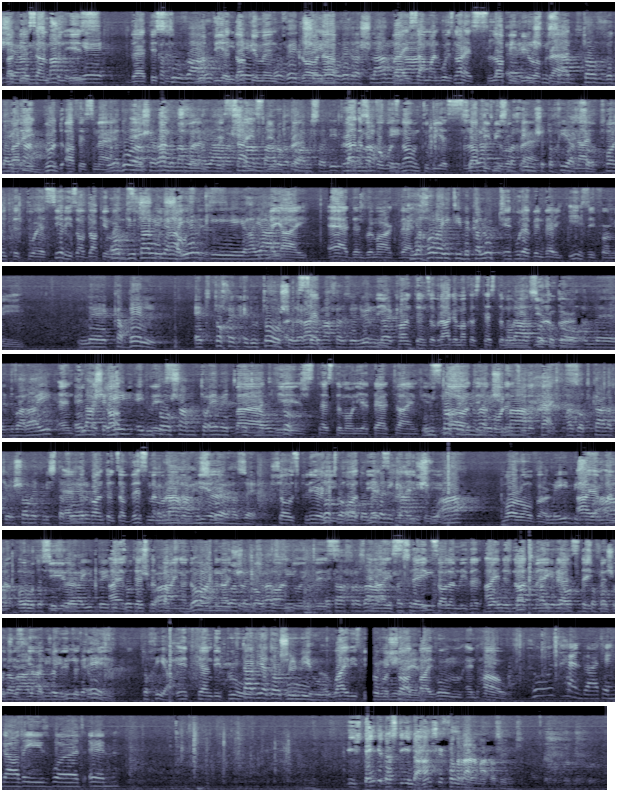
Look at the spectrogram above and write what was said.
But the assumption is that this is, would be a document drawn up by someone who is not a sloppy bureaucrat, but a good officeman, a punctual and precise bureaucrat. Rademacher was known to be a sloppy bureaucrat, and I pointed to a series of documents which shows this. May I add and remark that it would have been very easy for me לקבל את תוכן עדותו של רדמאכר בנירנברג, לעשות אותו לדבריי, אלא שאין עדותו שם תואמת את העובדות. ומתוכן הרשימה הזאת כאן התרשומת מסתבר מה ההסבר הזה. זאת ועוד, עומד אני כאן בשבועה Moreover, I am under oath here. I am testifying under oath that I shall go on doing this. And I state solemnly that I did not make that statement which is here attributed to me. It can be proved uh, why these people were shot, by whom and how. Whose handwriting are these words in? Ich denke, dass die in der Handschrift von Rademacher sind.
